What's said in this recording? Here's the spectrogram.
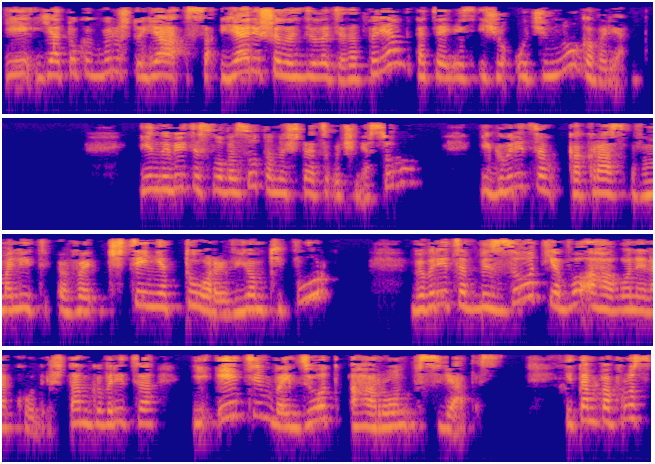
И я только говорю, что я, я решила сделать этот вариант, хотя есть еще очень много вариантов. И на иврите слово «зот» оно считается очень особым. И говорится как раз в молитве, в чтении Торы в Йом-Кипур, говорится «безот его Агарон и Накодыш». Там говорится «и этим войдет Агарон в святость». И там вопрос,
